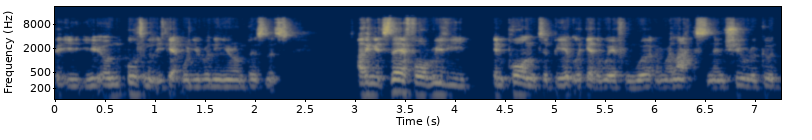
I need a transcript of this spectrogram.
that you, you ultimately get when you're running your own business. I think it's therefore really important to be able to get away from work and relax and ensure a good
